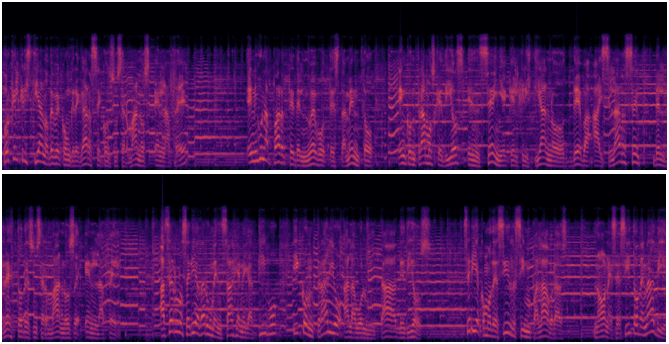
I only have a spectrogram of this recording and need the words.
¿Por qué el cristiano debe congregarse con sus hermanos en la fe? En ninguna parte del Nuevo Testamento encontramos que Dios enseñe que el cristiano deba aislarse del resto de sus hermanos en la fe. Hacerlo sería dar un mensaje negativo y contrario a la voluntad de Dios. Sería como decir sin palabras, no necesito de nadie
